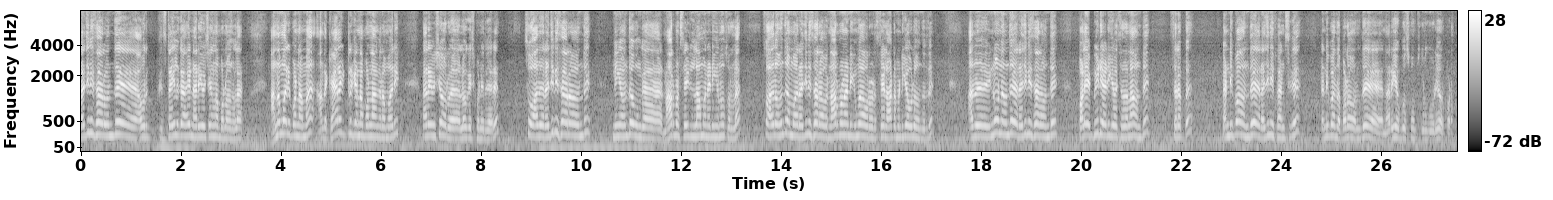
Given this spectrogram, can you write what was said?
ரஜினி சார் வந்து அவருக்கு ஸ்டைலுக்காக நிறைய விஷயங்கள்லாம் பண்ணுவாங்களே அந்த மாதிரி பண்ணாமல் அந்த கேரக்டருக்கு என்ன பண்ணலாங்கிற மாதிரி நிறைய விஷயம் அவர் லோகேஷ் பண்ணியிருக்காரு ஸோ அது ரஜினி சாரை வந்து நீங்கள் வந்து உங்கள் நார்மல் ஸ்டைல் இல்லாமல் நடிக்கணும் சொல்ல. ஸோ அதில் வந்து நம்ம ரஜினி சார் அவர் நார்மலாக நடிக்கும்போது அவரோட ஸ்டைல் ஆட்டோமேட்டிக்காக உள்ள வந்துடுது அது இன்னொன்று வந்து ரஜினி சாரை வந்து பழைய பீடி அடிக்க வச்சதெல்லாம் வந்து சிறப்பு. கண்டிப்பாக வந்து ரஜினி ஃபேன்ஸுக்கு கண்டிப்பாக இந்த படம் வந்து நிறைய கூஸ் பம்ப்ஸ் கொடுக்கக்கூடிய ஒரு படம்.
